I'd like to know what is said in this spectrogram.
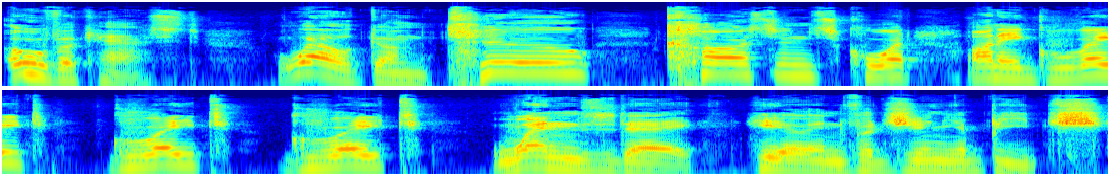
Overcast. Welcome to Carson's Court on a great, great, great Wednesday here in Virginia Beach.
